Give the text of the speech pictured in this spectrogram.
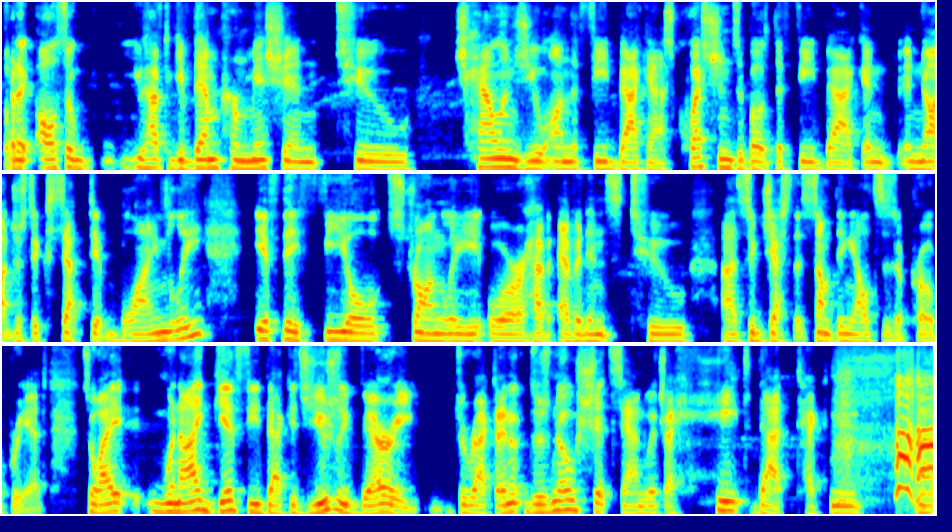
But also, you have to give them permission to challenge you on the feedback and ask questions about the feedback and, and not just accept it blindly if they feel strongly or have evidence to uh, suggest that something else is appropriate. So i when i give feedback it's usually very direct. I don't there's no shit sandwich. I hate that technique. Uh,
